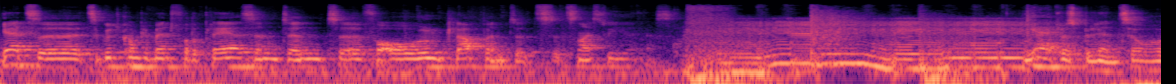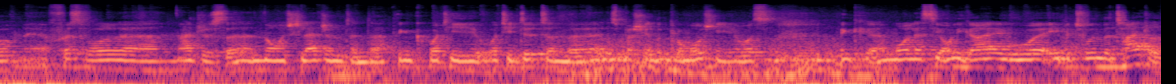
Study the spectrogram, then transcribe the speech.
yeah, it's a it's a good compliment for the players and and for our own club, and it's it's nice to hear. Yes. Yeah, it was brilliant. So uh, first of all, uh, a Norwich legend, and I think what he what he did, the, especially in the promotion, he was, I think, uh, more or less the only guy who were able to win the title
